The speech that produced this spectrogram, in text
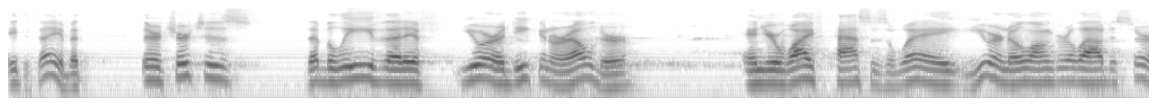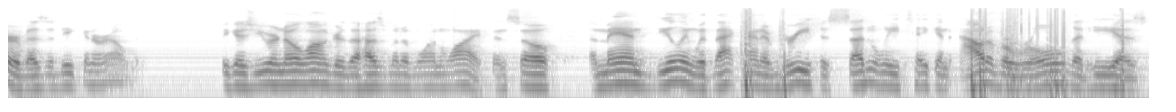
hate to tell you, but there are churches that believe that if you are a deacon or elder and your wife passes away, you are no longer allowed to serve as a deacon or elder because you are no longer the husband of one wife. And so a man dealing with that kind of grief is suddenly taken out of a role that he has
